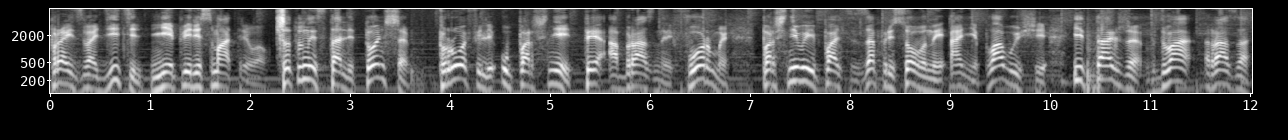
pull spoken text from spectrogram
производитель не пересматривал. Шатуны стали тоньше, профили у поршней Т-образной формы, поршневые пальцы запрессованные, а не плавающие, и также в два раза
